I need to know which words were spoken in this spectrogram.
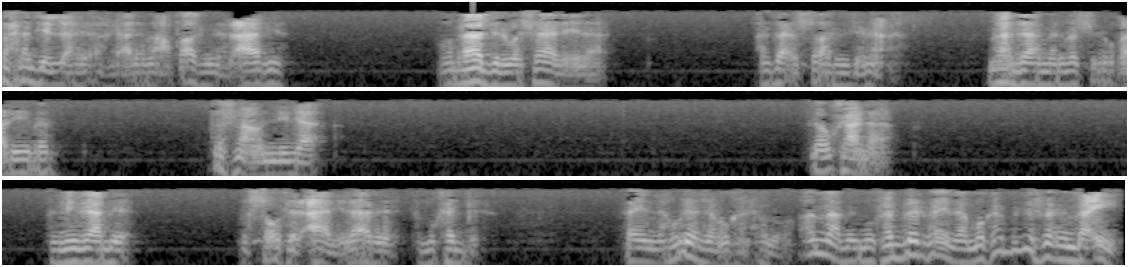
فاحمد الله يا أخي على ما أعطاك من العافية وبادر وسارع إلى أداء الصلاة في الجماعة. ما دام المسجد قريبا تسمع النداء. لو كان النداء بالصوت العالي لا بالمكبر. فإنه يلزمك الحضور. أما بالمكبر فإن المكبر يسمع من بعيد.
